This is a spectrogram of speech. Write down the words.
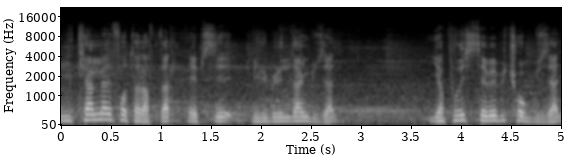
Mükemmel fotoğraflar. Hepsi birbirinden güzel. Yapılış sebebi çok güzel.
